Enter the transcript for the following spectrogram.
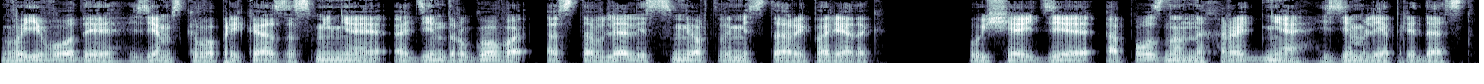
Воеводы земского приказа, сменяя один другого, оставляли с мертвыми старый порядок. Пущай, где опознанных родня земле предаст.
